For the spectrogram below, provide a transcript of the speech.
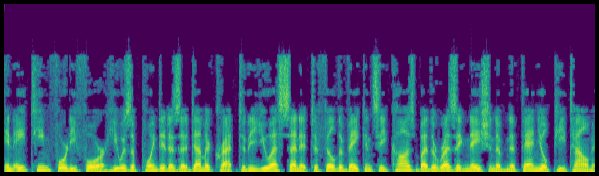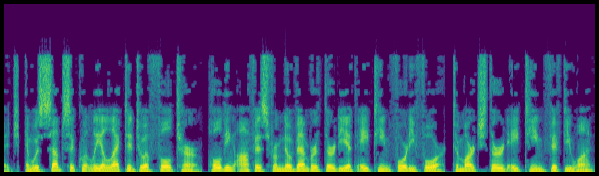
In 1844 he was appointed as a Democrat to the U.S. Senate to fill the vacancy caused by the resignation of Nathaniel P. Tallmadge, and was subsequently elected to a full term, holding office from November 30, 1844, to March 3, 1851.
